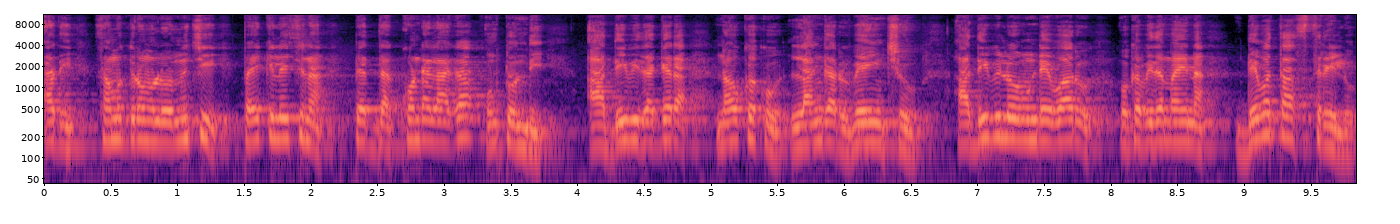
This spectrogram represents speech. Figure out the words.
అది సముద్రంలో నుంచి పైకి లేచిన పెద్ద కొండలాగా ఉంటుంది. ఆ దీవి దగ్గర నౌకకు లంగరు వేయించు. ఆ దీవిలో ఉండేవారు ఒక విధమైన దేవతా స్త్రీలు.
